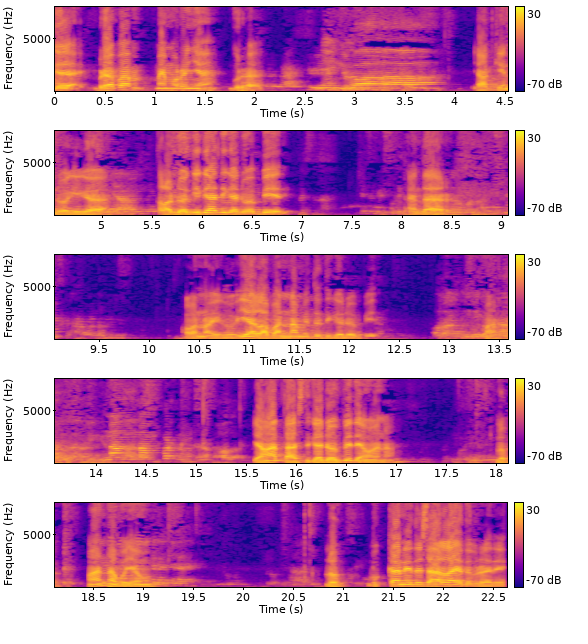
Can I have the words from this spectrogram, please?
tiga berapa memorinya, Burha? Yakin 2 giga. Kalau 2 giga 32 bit. Enter. Oh no itu. Iya 86 itu 32 bit. Ma- yang atas 32 bit yang mana? Loh, mana punyamu? Loh, bukan itu salah itu berarti.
